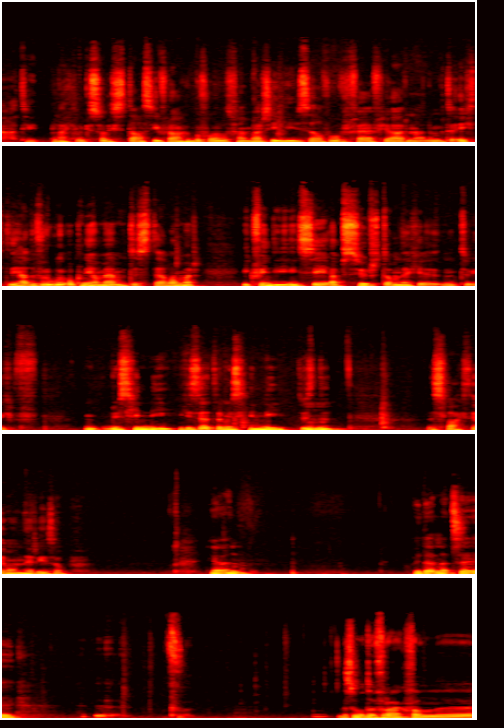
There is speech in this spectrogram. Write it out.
Ah, die belachelijke sollicitatievragen bijvoorbeeld van waar zie je jezelf over vijf jaar? Nou, die, moeten echt, die hadden vroeger ook niet aan mij moeten stellen, maar ik vind die in C absurd, omdat je natuurlijk... Misschien niet, je zet er misschien niet. Dus Mhm. de- dat slaagt helemaal nergens op. Ja, en wat je daarnet zei, eh, zo de vraag van, eh,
